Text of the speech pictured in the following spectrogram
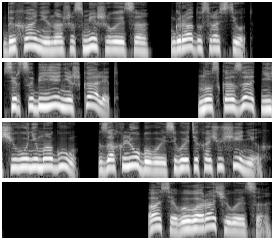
Дыхание наше смешивается, градус растет, сердцебиение шкалит. Но сказать ничего не могу, захлебываясь в этих ощущениях. Ася выворачивается,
